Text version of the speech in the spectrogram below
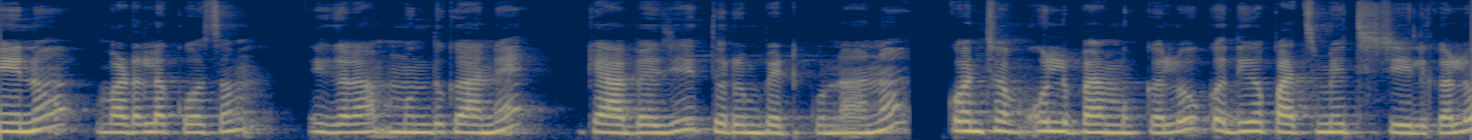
నేను వడల కోసం ఇక ముందుగానే క్యాబేజీ తురుము పెట్టుకున్నాను. కొంచెం ఉల్లిపాయ ముక్కలు కొద్దిగా పచ్చిమిర్చి చీలికలు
